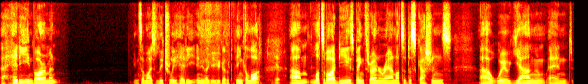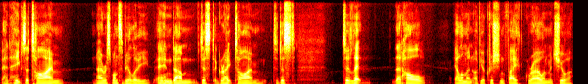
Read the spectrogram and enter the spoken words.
a heady environment. In some ways, literally heady, and like you've got to think a lot. Yep. Um, lots of ideas being thrown around, lots of discussions. Uh, we were young and had heaps of time, no responsibility, and um, just a great time to just to let that whole element of your Christian faith grow and mature.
